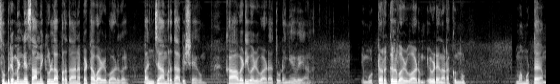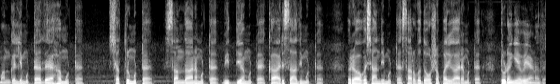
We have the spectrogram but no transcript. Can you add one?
സുബ്രഹ്മണ്യസ്വാമിക്കുള്ള പ്രധാനപ്പെട്ട വഴിപാടുകൾ പഞ്ചാമൃത അഭിഷേകം കാവടി വഴിപാട് തുടങ്ങിയവയാണ്. മുട്ടറുക്കൽ വഴിപാടും ഇവിടെ നടക്കുന്നു. കർമ്മമുട്ട് മംഗല്യമുട്ട് ദേഹമുട്ട് ശത്രുമുട്ട് സന്താനമുട്ട് വിദ്യമുട്ട് കാര്യസാധ്യമുട്ട് രോഗശാന്തിമുട്ട് സർവദോഷ പരിഹാരമുട്ട് തുടങ്ങിയവയാണത്.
